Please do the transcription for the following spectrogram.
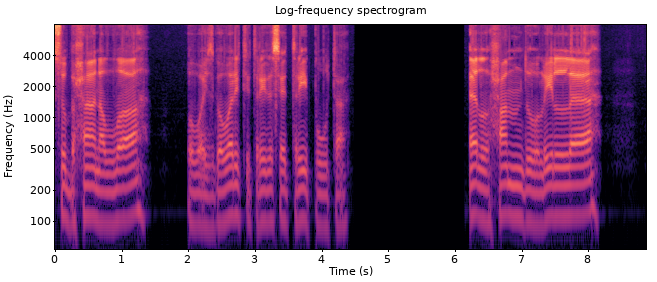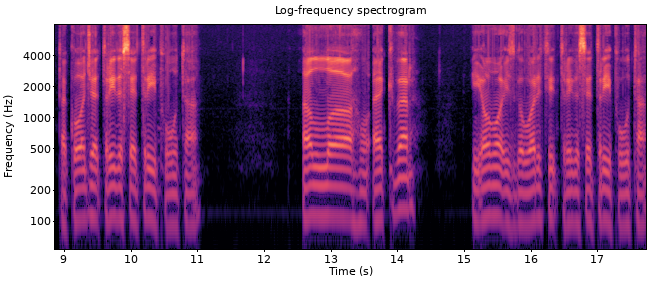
Subhanallah, ovo izgovoriti 33 puta. Elhamdulillah, također 33 puta. Allahu Ekber i ovo izgovoriti 33 puta.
